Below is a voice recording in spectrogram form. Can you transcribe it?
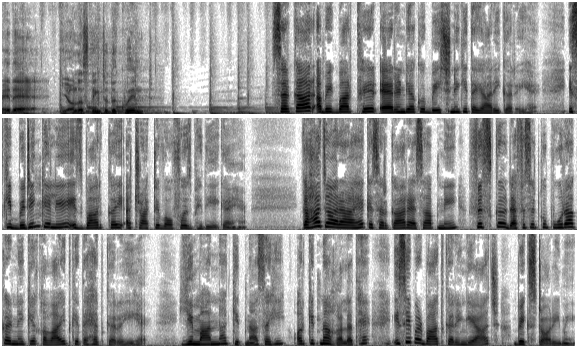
Hey there, you're listening to The Quint. सरकार अब एक बार फिर एयर इंडिया को बेचने की तैयारी कर रही है। इसकी बिडिंग के लिए इस बार कई अट्रैक्टिव ऑफर्स भी दिए गए हैं। कहा जा रहा है कि सरकार ऐसा अपने फ़िज़िकल डेफिसिट को पूरा करने के कवायद के तहत कर रही है। ये मानना कितना सही और कितना गलत है इसी पर बात करेंगे आज बिग स्टोरी में।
